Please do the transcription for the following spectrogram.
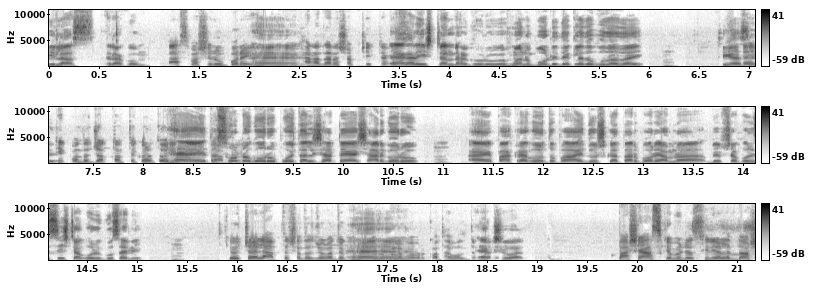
প্লাস এরকম। পাঁচ মাসের উপরে। হ্যাঁ হ্যাঁ। খানা সব ঠিকঠাক এগারো স্ট্যান্ডার্ড গরু। মানে বডি দেখলে তো বোঝা যায়। হুম। ঠিক আছে? ঠিক মতো যত্ন করে তৈরি হ্যাঁ করে এই নিতে তো হবে। ছোট গরু পঁয়তাল্লিশ হাজার সার গরু। পাকড়া গরু তো পাই দুষ্কা। তারপরে আমরা ব্যবসা করি চেষ্টা করি গুছানি। কেউ চাইলে আপনার সাথে যোগাযোগ করে হ্যাঁ, হ্যাঁ, কথা বলতে পারে। একশো বার। পাশে আজকে ভিডিও সিরিয়ালের দশ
